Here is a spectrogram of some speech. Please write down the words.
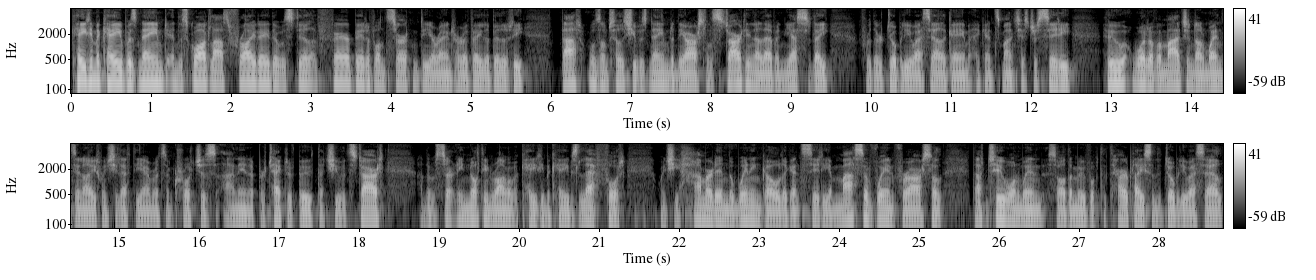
Katie McCabe was named in the squad last Friday. There was still a fair bit of uncertainty around her availability that was until she was named in the Arsenal starting 11 yesterday for their WSL game against Manchester City. Who would have imagined on Wednesday night when she left the Emirates on crutches and in a protective boot that she would start? And there was certainly nothing wrong with Katie McCabe's left foot when she hammered in the winning goal against City. A massive win for Arsenal. That 2 1 win saw them move up to third place in the WSL.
